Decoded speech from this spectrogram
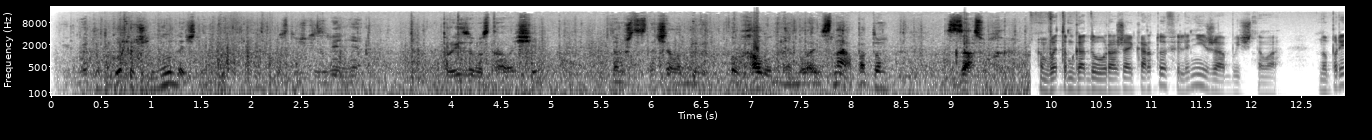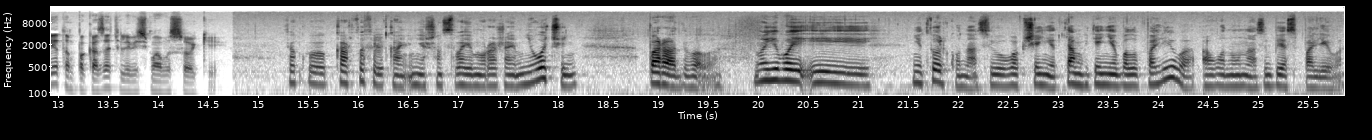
В этот год очень неудачный с точки зрения производства овощей. Потому что сначала была холодная была весна, а потом засуха. В этом году урожай картофеля ниже обычного, но при этом показатели весьма высокие. Такой картофель, конечно, своим урожаем не очень порадовало. Но его и не только у нас, его вообще нет. Там, где не было полива, а вон у нас без полива,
